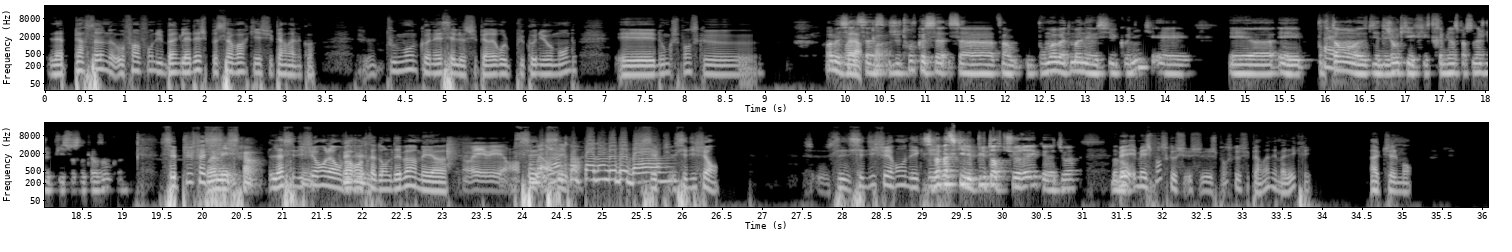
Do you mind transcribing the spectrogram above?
la personne au fin fond du Bangladesh peut savoir qui est Superman, quoi. Je- Tout le monde connaît, c'est le super-héros le plus connu au monde, et donc je pense que Ouais, mais ça, Voilà. ça, je trouve que ça, ça, enfin, pour moi, Batman est aussi iconique et et euh, et pourtant, euh, il y a des gens qui écrivent très bien ce personnage depuis 75 ans, quoi. c'est plus facile. Ouais, mais enfin, Là, c'est différent. Là, on va rentrer dans le débat, mais euh, oui, oui, on rentre pas dans le débat. c'est différent. C'est c'est différent C'est d'écrire. pas parce qu'il est plus torturé que tu vois. Mais, Mais bon. mais je pense que je pense que Superman est mal écrit actuellement.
